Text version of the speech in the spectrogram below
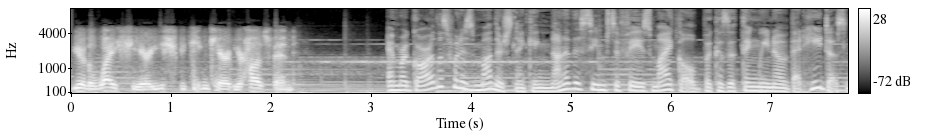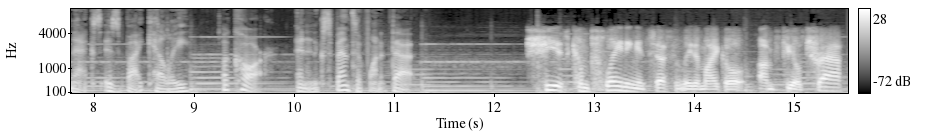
You're the wife here, you should be taking care of your husband. And regardless what his mother's thinking, none of this seems to faze Michael because the thing we know that he does next is buy Kelly a car, and an expensive one at that. She is complaining incessantly to Michael, I am feel trapped.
